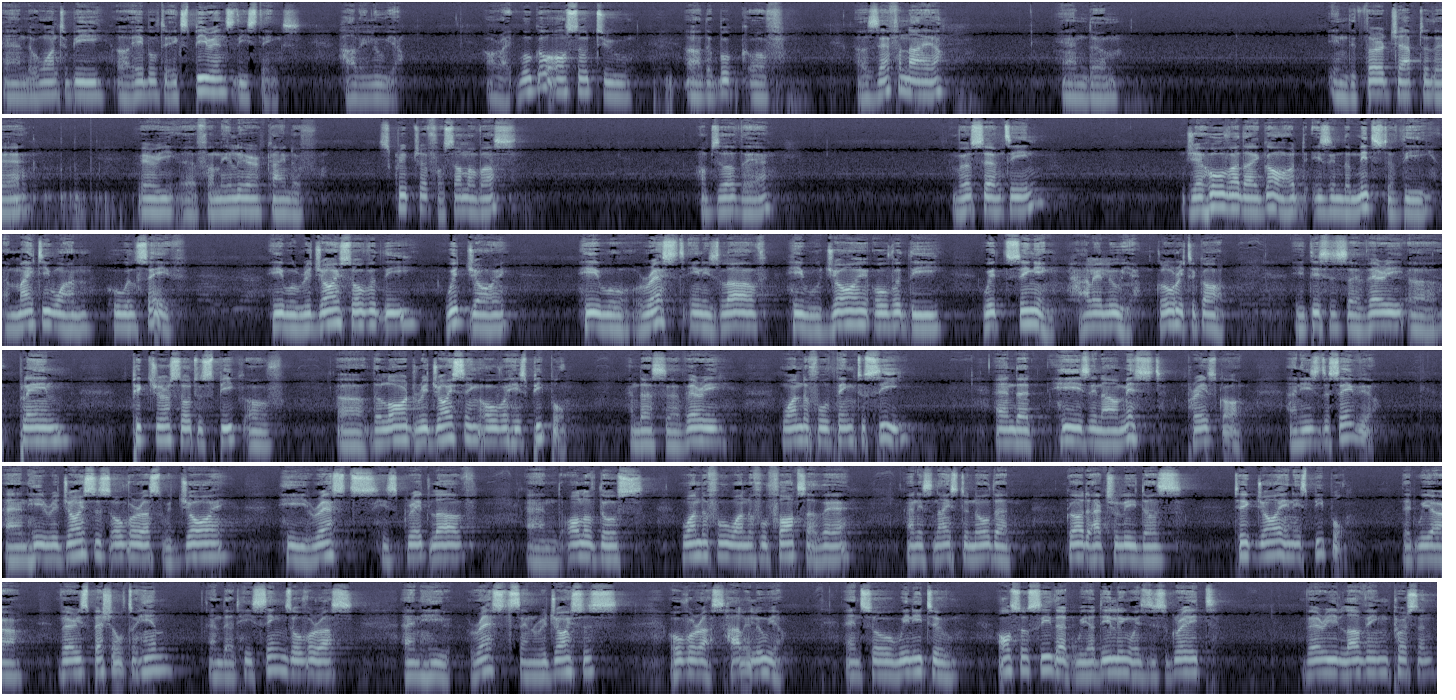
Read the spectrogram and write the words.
And I want to be uh, able to experience these things. Hallelujah. All right. We'll go also to uh, the book of uh, Zephaniah. And um, in the third chapter, there, very uh, familiar kind of scripture for some of us. Observe there. Verse 17 Jehovah thy God is in the midst of thee, a mighty one who will save. He will rejoice over thee with joy. He will rest in his love. He will joy over thee with singing. Hallelujah. Glory to God. This is a very uh, plain picture, so to speak, of uh, the Lord rejoicing over his people. And that's a very wonderful thing to see. And that he is in our midst. Praise God. And he's the Savior. And he rejoices over us with joy. He rests his great love. And all of those wonderful, wonderful thoughts are there. And it's nice to know that God actually does take joy in His people, that we are very special to Him, and that He sings over us and He rests and rejoices over us. Hallelujah. And so we need to also see that we are dealing with this great, very loving person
